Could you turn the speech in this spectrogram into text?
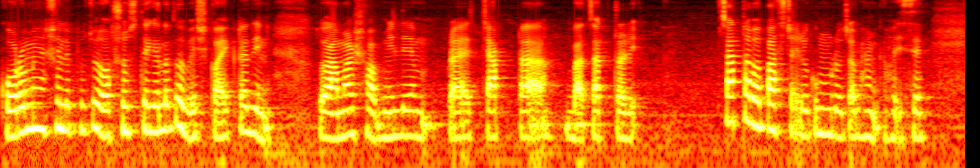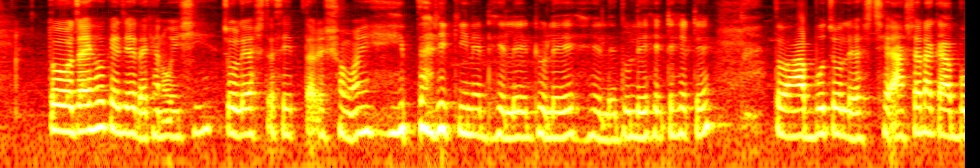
গরমে আসলে প্রচুর অসুস্থ গেল তো বেশ কয়েকটা দিন। তো আমার সব মিলে প্রায় চারটা বা চারটার চারটা বা পাঁচটা এরকম রোজা ভাঙ্গা হয়েছে। তো যাই হোক, এই যে দেখেন ঐশী চলে আসতেছে ইফতারের সময়। ইফতারি কিনে ঢেলে ঢুলে, হেলে দুলে, হেঁটে হেঁটে। তো আব্বু চলে আসছে। আসার আগে আব্বু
